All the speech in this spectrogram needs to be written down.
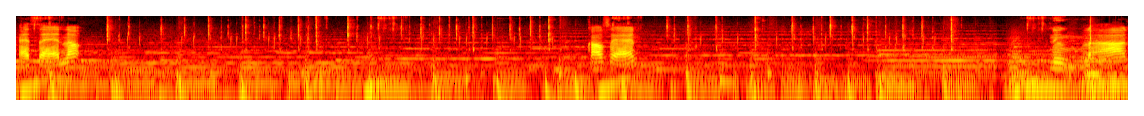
แปดแสนล้วเก้าแสน หนึ่งล้าน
